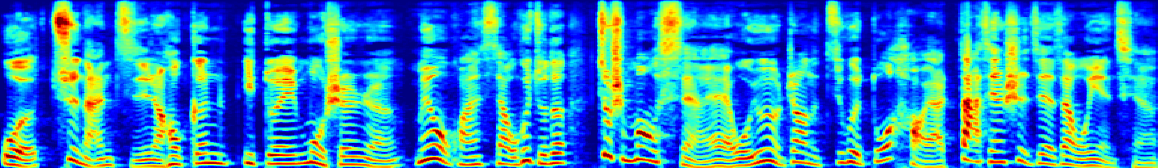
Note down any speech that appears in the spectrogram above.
我去南极，然后跟一堆陌生人没有关系啊，我会觉得就是冒险哎，我拥有这样的机会多好呀，大千世界在我眼前。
